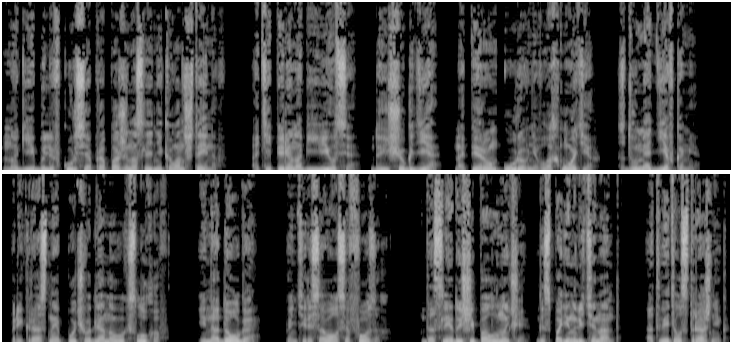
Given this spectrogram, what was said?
Многие были в курсе о пропаже наследника Ванштейнов. А теперь он объявился, да еще где, на первом уровне, в лохмотьях, с двумя девками. Прекрасная почва для новых слухов. И надолго, поинтересовался Фозах. До следующей полуночи, господин лейтенант, ответил стражник.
